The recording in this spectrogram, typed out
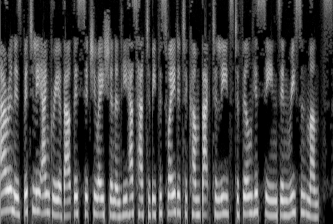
Aaron is bitterly angry about this situation and he has had to be persuaded to come back to Leeds to film his scenes in recent months.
